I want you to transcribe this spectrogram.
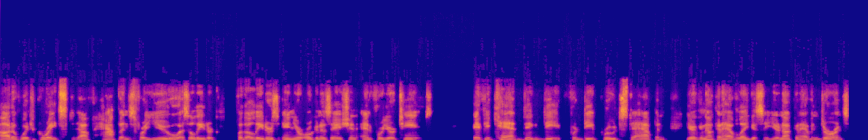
out of which great stuff happens for you as a leader, for the leaders in your organization, and for your teams. If you can't dig deep for deep roots to happen, you're not going to have legacy. You're not going to have endurance.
